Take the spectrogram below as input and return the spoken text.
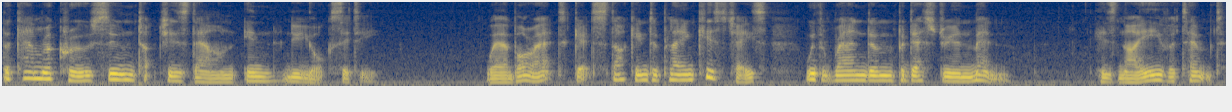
The camera crew soon touches down in New York City, where Borat gets stuck into playing kiss chase with random pedestrian men, his naive attempt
